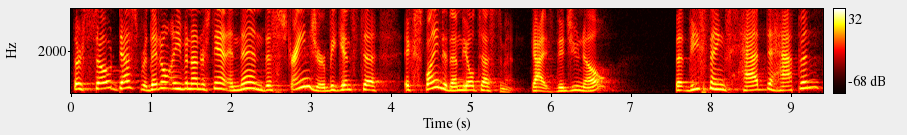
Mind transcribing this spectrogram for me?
they're so desperate. They don't even understand. And then this stranger begins to explain to them the Old Testament. Guys, did you know that these things had to happen?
